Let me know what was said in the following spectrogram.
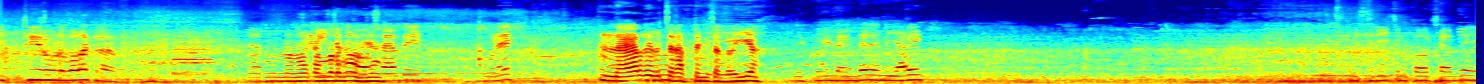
ਇੱਥੇ ਰੋਡ ਵਾਲਾ ਖਰਾਬ ਹੈ ਤੁਹਾਨੂੰ ਨਵਾਂ ਕੰਮ ਦਿਖਾਉਂਦੇ ਆ। ਸਾਹਿਬ ਦੇ ਕੋਲੇ। ਨਹਿਰ ਦੇ ਵਿੱਚ ਰਫਟਿੰਗ ਚੱਲ ਰਹੀ ਆ। ਦੇਖੋ ਜੀ ਲੈਂਦੇ ਨੇ ਨਜ਼ਾਰੇ। ਸ੍ਰੀ ਚਮਕੌਰ ਸਾਹਿਬ ਦੇ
